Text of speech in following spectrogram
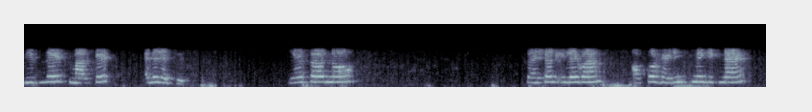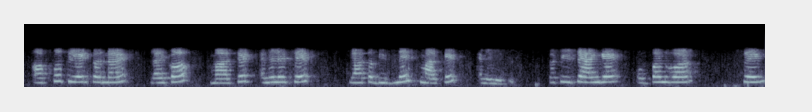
बिज़नेस मार्केट एनालिसिस यस और नो सेशन इलेवन आपको हेडिंग्स में लिखना है, आपको क्रिएट करना है लाइक अ मार्केट एनालिसिस या तो बिज़नेस मार्केट एनालिसिस तो फिर से आएँगे ओपन वर्ड सेम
